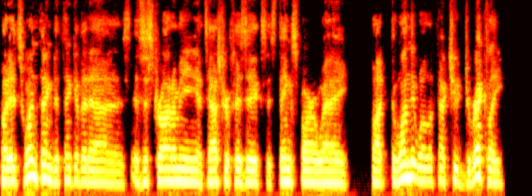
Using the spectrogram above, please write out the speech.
But it's one thing to think of it as as astronomy, it's astrophysics, it's things far away. But the one that will affect you directly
